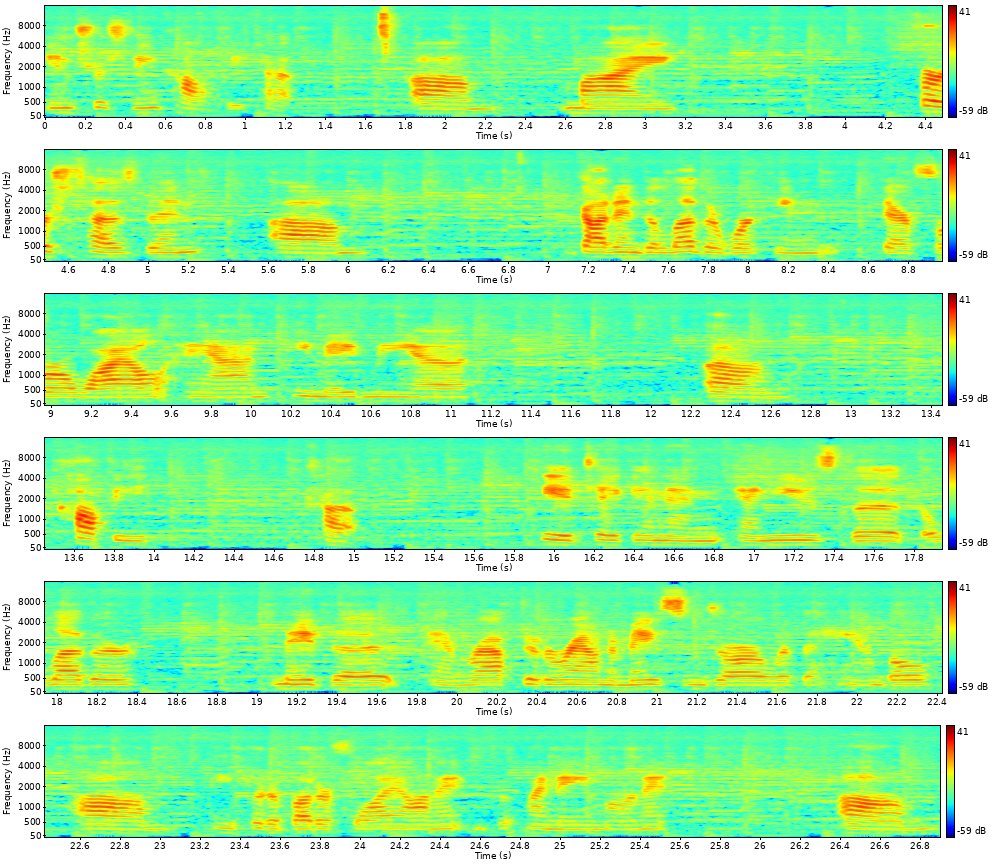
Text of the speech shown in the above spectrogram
interesting coffee cup. Um, my first husband um, got into leather working there for a while and he made me a um, coffee cup. He had taken and, and used the, the leather made the and wrapped it around a mason jar with a handle. Um, he put a butterfly on it and put my name on it. Um,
